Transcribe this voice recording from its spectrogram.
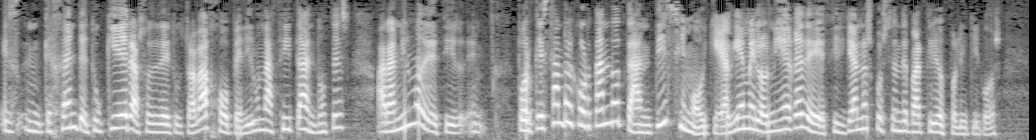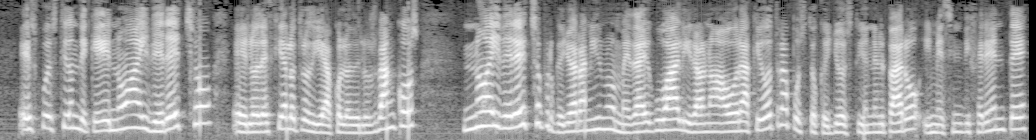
es mm, que gente tú quieras o de tu trabajo pedir una cita, entonces ahora mismo de decir, eh, ¿por qué están recortando tantísimo? Y que alguien me lo niegue de decir, ya no es cuestión de partidos políticos, es cuestión de que no hay derecho, eh, lo decía el otro día con lo de los bancos, no hay derecho porque yo ahora mismo me da igual ir a una hora que otra, puesto que yo estoy en el paro y me es indiferente,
